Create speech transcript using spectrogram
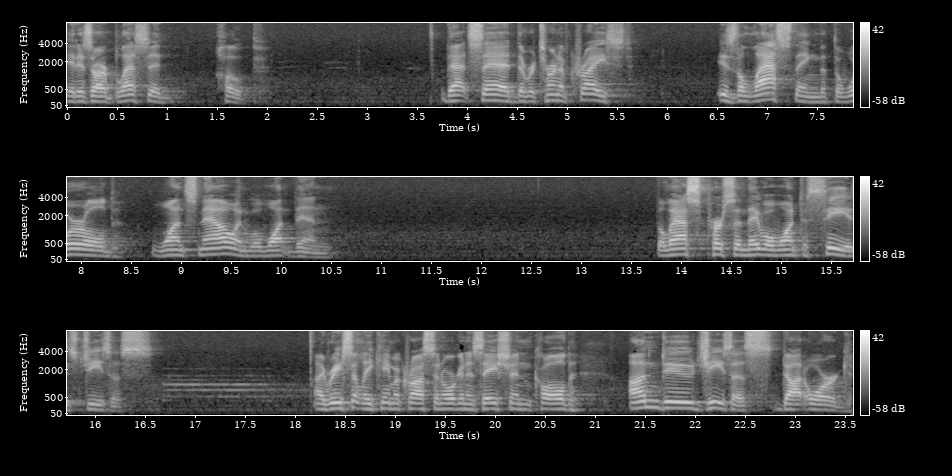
It is our blessed hope. That said, the return of Christ is the last thing that the world wants now and will want then. The last person they will want to see is Jesus. I recently came across an organization called undojesus.org.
